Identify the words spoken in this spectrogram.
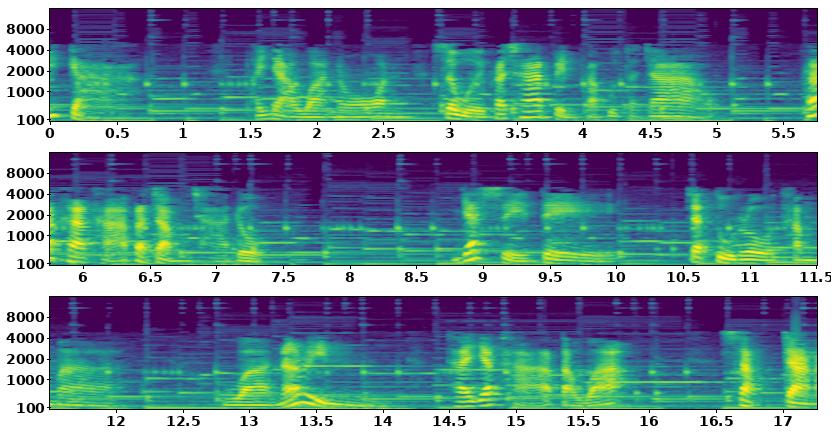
วิกาพยาวานอนเสวยพระชาติเป็นพระพุทธเจ้า พระคาถาประจำชาดก ยัสเสเต จตุโรธรรมา วานรินทยถาตวะ สัจจัง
